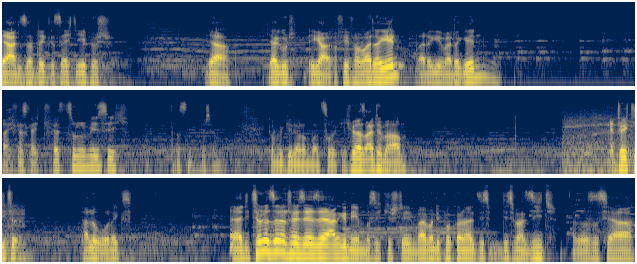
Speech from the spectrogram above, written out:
ja, dieser Blick ist echt episch. Ja. Ja gut, egal. Auf jeden Fall weitergehen. Weitergehen, weitergehen. Ach, ich weiß gar nicht, Festtunnelmäßig. Das ist ein Item. Komm, wir gehen da nochmal zurück. Ich will das Item haben. Natürlich die... Tu Hallo, Onyx. Äh, die Tunnel sind natürlich sehr, sehr angenehm, muss ich gestehen, weil man die Pokémon halt dies diesmal sieht. Also das ist ja...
